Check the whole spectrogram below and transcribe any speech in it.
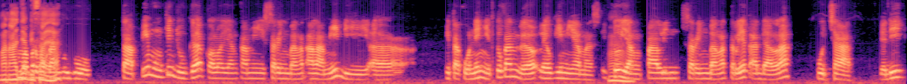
mana aja bisa ya. Tubuh. Tapi mungkin juga kalau yang kami sering banget alami di uh, kita kuning itu kan leukemia, Mas. Itu hmm. yang paling sering banget terlihat adalah pucat. Jadi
